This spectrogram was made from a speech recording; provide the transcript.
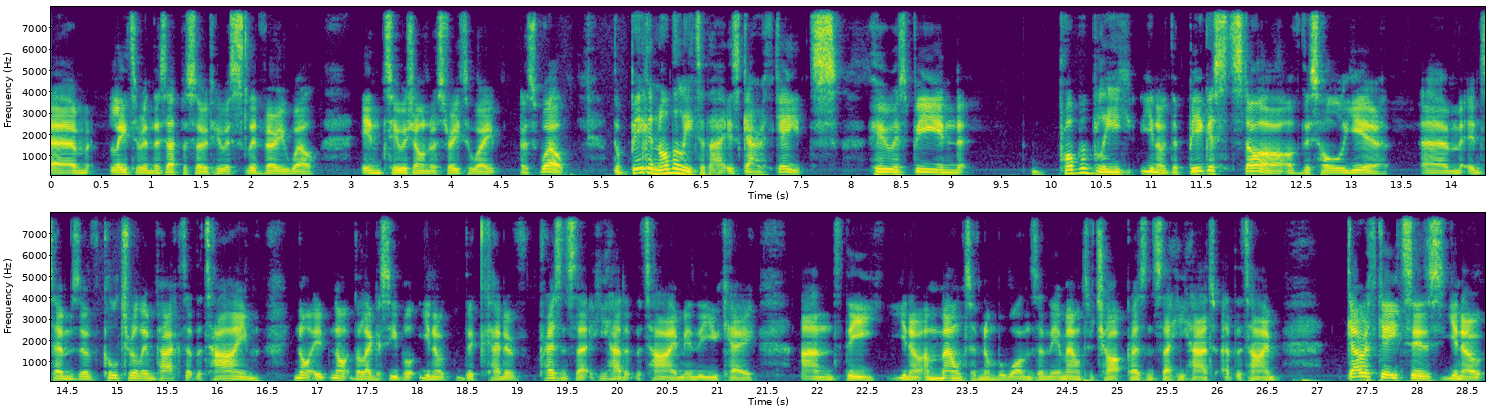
um, later in this episode, who has slid very well into a genre straight away as well. The big anomaly to that is Gareth Gates, who has been probably you know the biggest star of this whole year um, in terms of cultural impact at the time. Not not the legacy, but you know the kind of presence that he had at the time in the UK, and the you know amount of number ones and the amount of chart presence that he had at the time. Gareth Gates is, you know,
